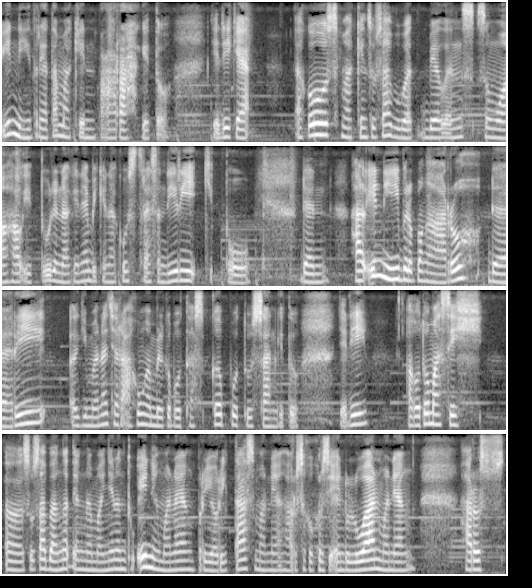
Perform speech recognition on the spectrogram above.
ini ternyata makin parah gitu. Jadi kayak aku semakin susah buat balance semua hal itu dan akhirnya bikin aku stres sendiri gitu. Dan hal ini berpengaruh dari uh, gimana cara aku ngambil keputus keputusan gitu. Jadi aku tuh masih uh, susah banget yang namanya nentuin yang mana yang prioritas mana yang harus aku kerjain duluan mana yang harus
